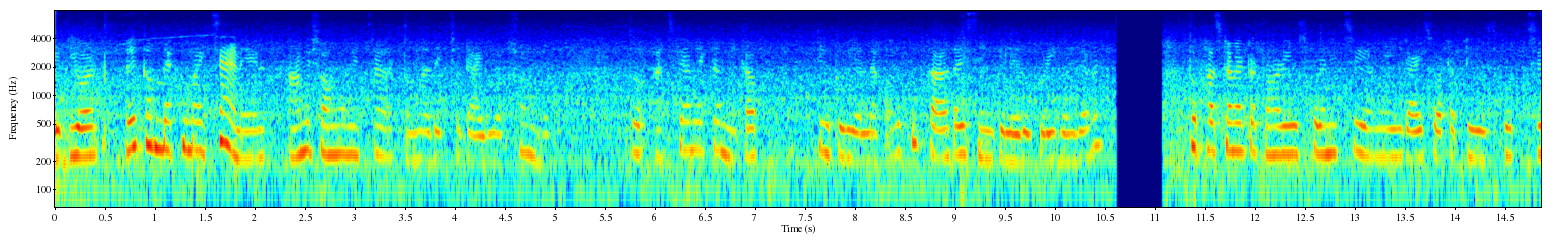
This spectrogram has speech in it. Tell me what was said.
Everyone welcome back to my channel আমি সঙ্গমিত্রা, আর তোমরা দেখছ ডায়েরি অফ সঙ্গ। তো আজকে আমি একটা মেকআপ টিউটোরিয়াল দেখাবো। খুব তাড়াতাড়ি সিম্পলের উপরেই হয়ে যাবে। তো ফার্স্ট আমি একটা টোনার ইউজ করে নিচ্ছি। আমি এই রাইস ওয়াটারটি ইউজ করছি।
